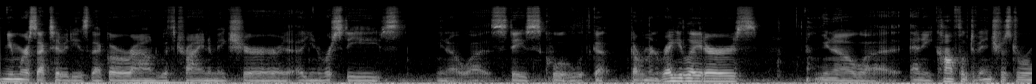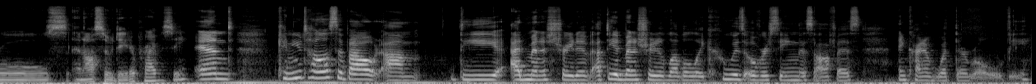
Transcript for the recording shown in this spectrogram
numerous activities that go around with trying to make sure a university, you know, uh, stays cool with go- government regulators, you know, uh, any conflict of interest rules, and also data privacy. And can you tell us about um, the administrative, at the administrative level, like who is overseeing this office and kind of what their role will be?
